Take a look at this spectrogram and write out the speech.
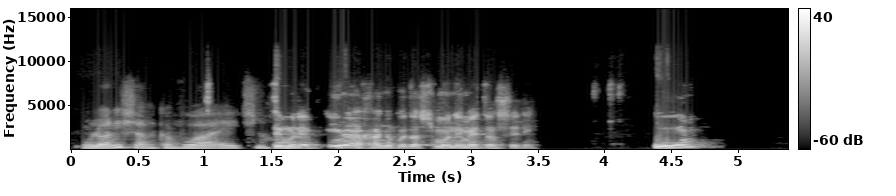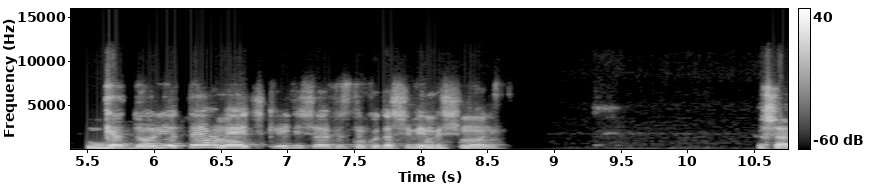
הוא לא נשאר קבוע H, נכון? שימו לב, הנה ה-1.8 מטר שלי. הוא גדול יותר מה-H קריטי של 0.78. עכשיו,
